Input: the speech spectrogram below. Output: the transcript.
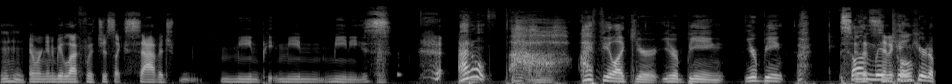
Mhm. and we're gonna be left with just like savage, mean mean meanies. I don't. Ah, I feel like you're you're being you're being. Songmin came here to.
